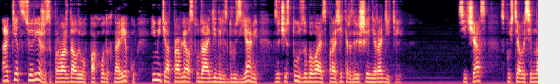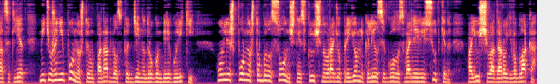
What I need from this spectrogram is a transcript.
Отец все реже сопровождал его в походах на реку, и Митя отправлялся туда один или с друзьями, зачастую забывая спросить разрешения родителей. Сейчас, спустя 18 лет, Митя уже не помнил, что ему понадобилось в тот день на другом берегу реки – он лишь помнил, что было солнечно, из включенного радиоприемника лился голос Валерия Сюткина, поющего о дороге в облака.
